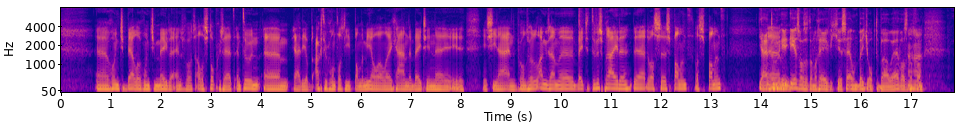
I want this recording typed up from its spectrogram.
eh, rondje bellen, rondje mailen enzovoort. Alles stopgezet. En toen, ehm, ja, die op de achtergrond was die pandemie al wel eh, gaande. Een beetje in, eh, in China. En het begon zo langzaam een beetje te verspreiden. Ja, dat was spannend. was spannend. Ja, en toen Ehm, e- eerst was het dan nog eventjes, hè, om een beetje op te bouwen, hè, was het nog van,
